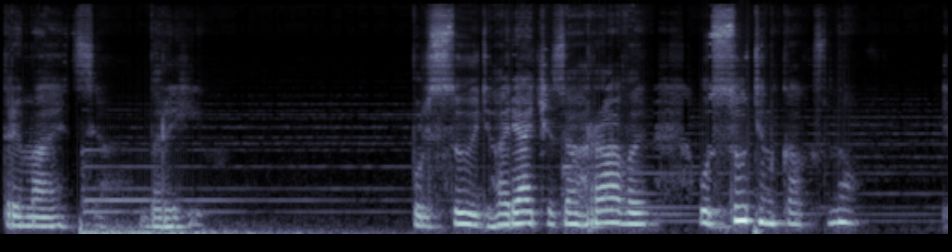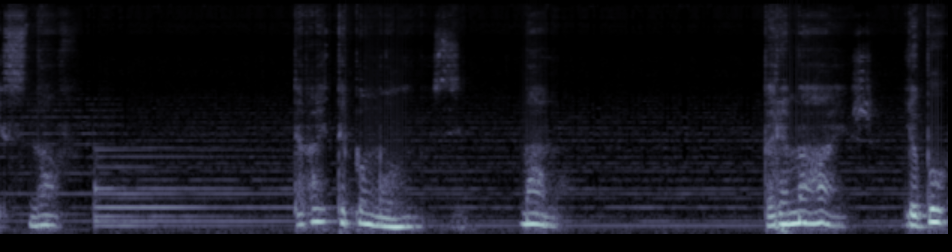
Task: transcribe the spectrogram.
тримається берегів. Пульсують гарячі заграви у сутінках знов і знов. Давайте помолимось, мамо перемагаєш, любов.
